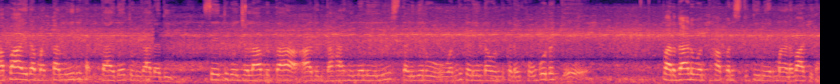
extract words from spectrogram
ಅಪಾಯದ ಮಟ್ಟ ಮೀರಿ ಹರಿತಾ ಇದೆ ತುಂಗಾ ನದಿ. ಸೇತುವೆ ಜಲಾವೃತ ಆದಂತಹ ಹಿನ್ನೆಲೆಯಲ್ಲಿ ಸ್ಥಳೀಯರು ಒಂದು ಕಡೆಯಿಂದ ಒಂದು ಕಡೆ ಹೋಗೋದಕ್ಕೆ ಪರದಾಡುವಂತಹ ಪರಿಸ್ಥಿತಿ ನಿರ್ಮಾಣವಾಗಿದೆ.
